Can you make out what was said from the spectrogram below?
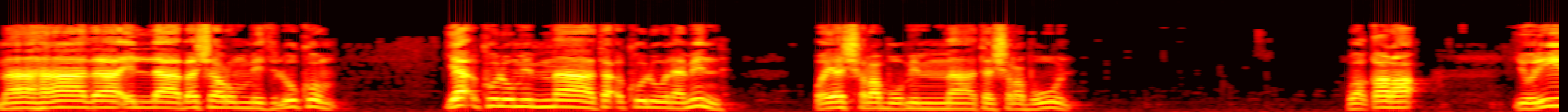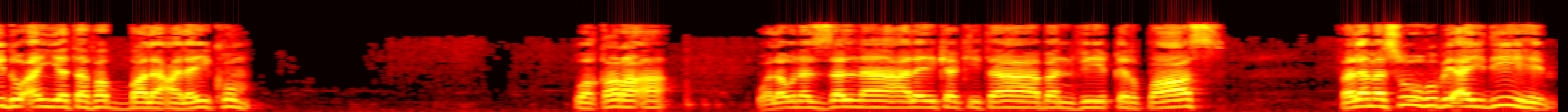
ما هذا إلا بشر مثلكم يأكل مما تأكلون منه ويشرب مما تشربون. وقرأ يريد أن يتفضل عليكم. وقرأ ولو نزلنا عليك كتابا في قرطاس فلمسوه بأيديهم.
